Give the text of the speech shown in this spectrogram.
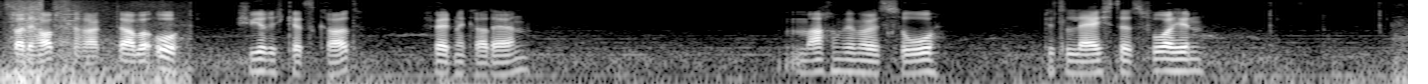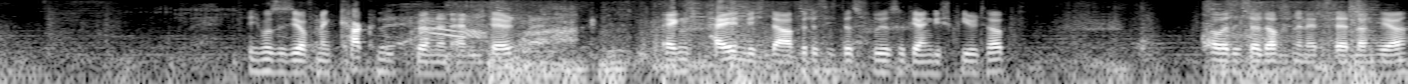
Das war der Hauptcharakter, aber oh, Schwierigkeitsgrad. Fällt mir gerade ein. Machen wir mal so. Bisschen leichter als vorhin. Ich muss es hier auf meinen kack können einstellen. Eigentlich peinlich dafür, dass ich das früher so gern gespielt habe. Aber das ist halt auch schon eine Zeit lang her.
